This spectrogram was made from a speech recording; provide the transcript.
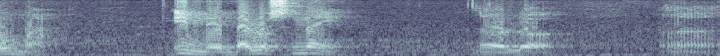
uma. Ini balos na eh nolo ah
